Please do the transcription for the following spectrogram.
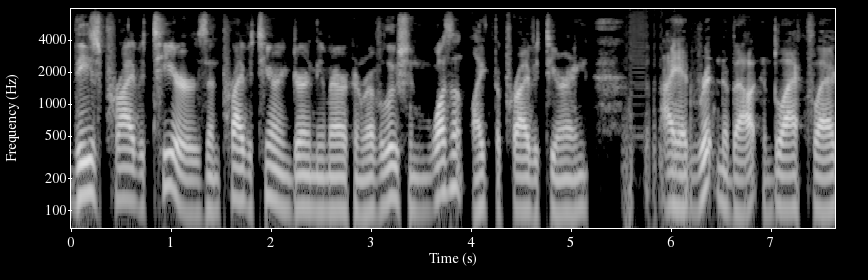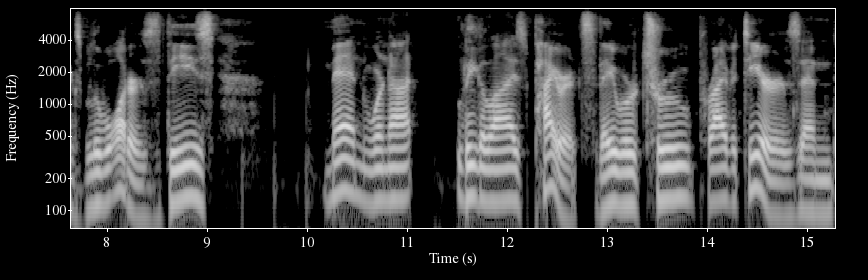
these privateers and privateering during the American Revolution wasn't like the privateering I had written about in Black Flags, Blue Waters. These men were not legalized pirates. They were true privateers and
